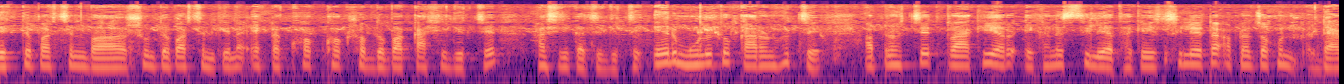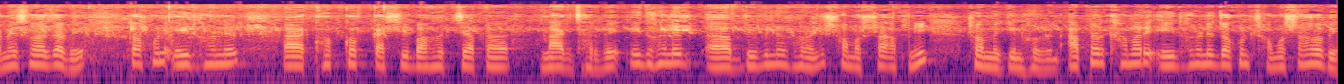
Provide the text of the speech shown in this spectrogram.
দেখতে পাচ্ছেন বা শুনতে পাচ্ছেন কিনা, একটা খক খক শব্দ বা কাশি দিচ্ছে হাসি কাশি দিচ্ছে। এর মূলত কারণ হচ্ছে আপনার হচ্ছে ট্রাকিয়ার এখানে সিলিয়া থাকে। এই সিলিয়াটা আপনার যখন ড্যামেজ হয়ে যাবে, তখন এই ধরনের খক খক কাশি বা হচ্ছে আপনার নাক ঝাড়বে, এই ধরনের বিভিন্ন ধরনের সমস্যা আপনি সম্মুখীন হবেন। আপনার খামারে এই ধরনের যখন সমস্যা হবে,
